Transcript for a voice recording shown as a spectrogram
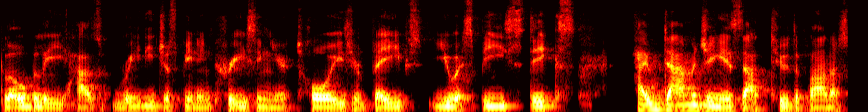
globally has really just been increasing your toys, your vapes, USB sticks. How damaging is that to the planet?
